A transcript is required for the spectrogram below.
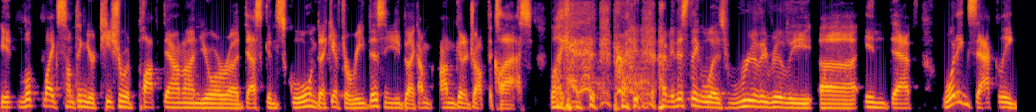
it looked like something your teacher would plop down on your uh, desk in school and be like, "You have to read this," and you'd be like, "I'm I'm going to drop the class." Like, right? I mean, this thing was really really uh, in depth. What exactly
